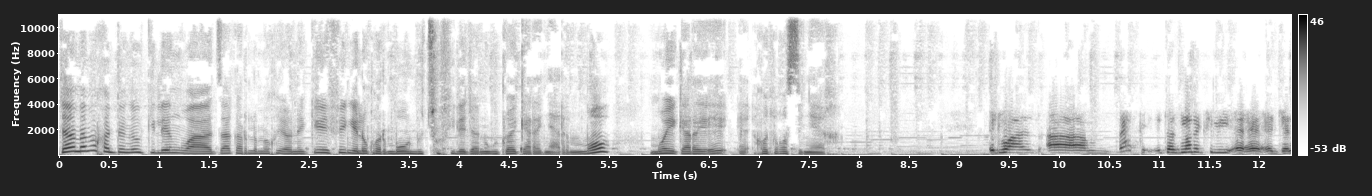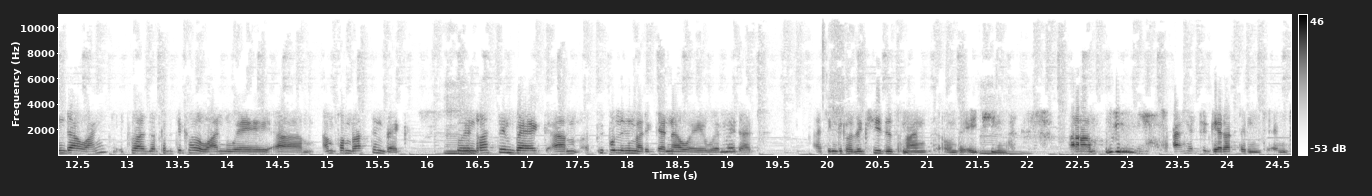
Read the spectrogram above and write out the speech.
Jaanong me megantong e o kileng wa tsa karolo mo go yone ke feng e leng gore mo o ne tshogile jaanong utlwa e kareng ya re mo mo e kare go tle go senyega It was um, back. It was not actually a, a, gender one. It was a political one where um, I'm from Rustenburg. Mm. So in Rustenburg, um, people in Marikana were, were murdered. I think it was actually this month on the 18th. Mm. Um, I had to get up and, and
